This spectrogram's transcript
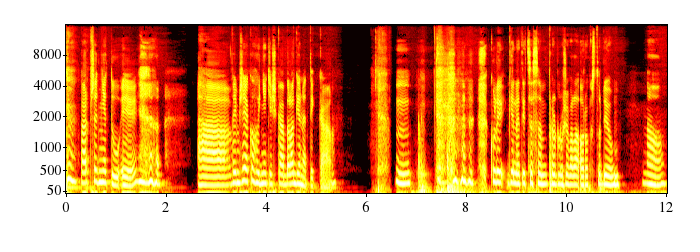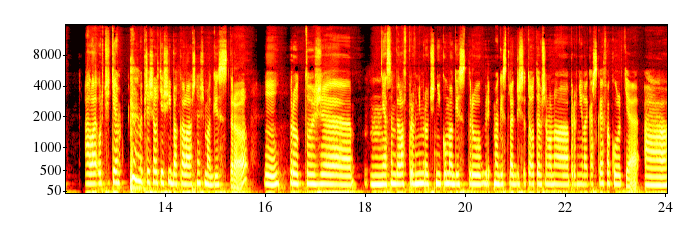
pár předmětů i. A vím, že jako hodně těžká byla genetika. Hmm. Kvůli genetice jsem prodlužovala o rok studium. No, ale určitě mi přišel těžší bakalář než magistr, hmm. protože mm, já jsem byla v prvním ročníku magistru, kdy, magistra, když se to otevřelo na první lékařské fakultě a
